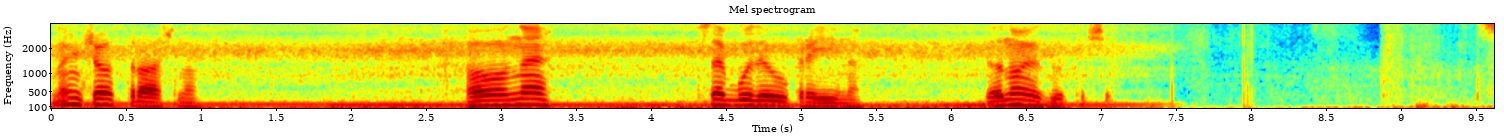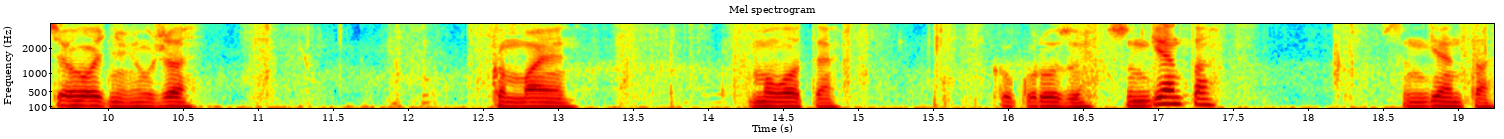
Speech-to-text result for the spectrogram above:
Ну нічого страшного. Головне, все буде Україна. До нових зустрічей. Сьогодні вже комбайн молоте кукурузу Сунгента. Сунгента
